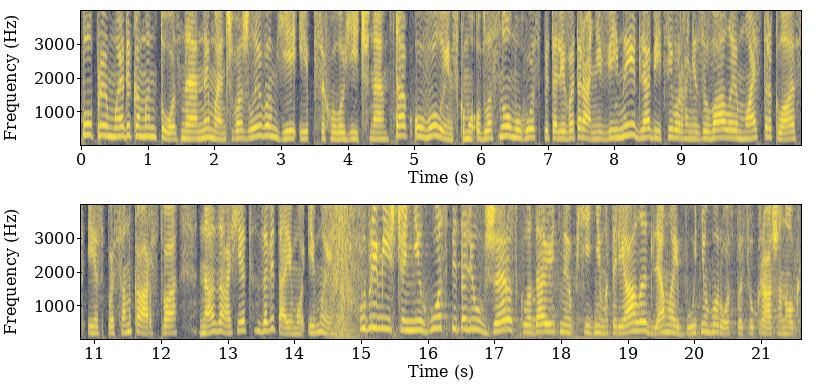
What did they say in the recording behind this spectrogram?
Попри медикаментозне, не менш важливим є і психологічне. Так, у Волинському обласному госпіталі ветеранів війни для бійців організували майстер-клас із писанкарства. На захід завітаємо і ми. У приміщенні госпіталю вже розкладають необхідні матеріали матеріали для майбутнього розпису крашанок.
